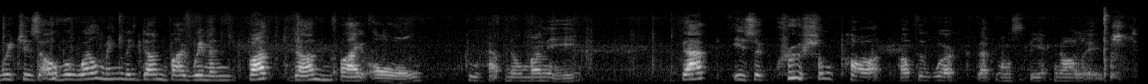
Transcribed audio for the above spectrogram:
which is overwhelmingly done by women but done by all who have no money, that is a crucial part of the work that must be acknowledged.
